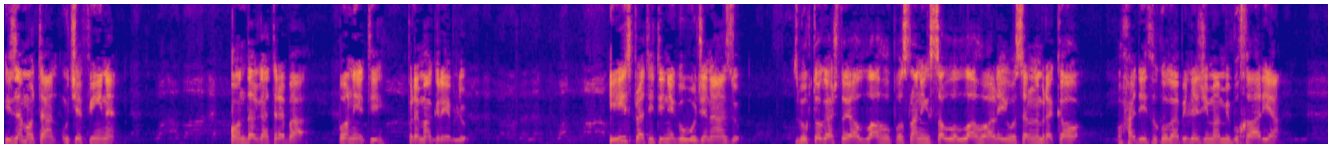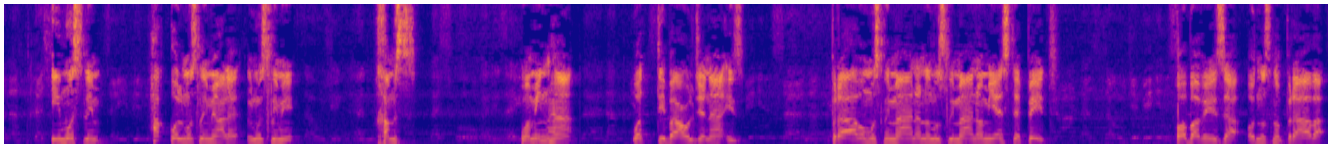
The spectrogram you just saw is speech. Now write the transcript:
i zamotan u čefine, onda ga treba ponijeti prema greblju i ispratiti njegovu dženazu. Zbog toga što je Allahu poslanik sallallahu alaihi wa sallam rekao u hadithu koga bilježi imam i Bukharija i muslim, haqqul muslimi ala muslimi khams wa minha wattiba'ul janaiz Pravo muslimana nad muslimanom jeste pet obaveza, odnosno prava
